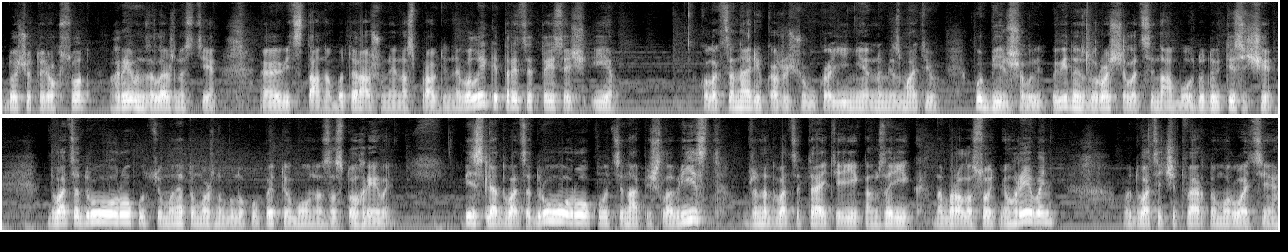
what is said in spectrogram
до 400 гривень в залежності е, від стану. Бо тираж у неї насправді невеликий 30 тисяч. Колекціонерів кажуть, що в Україні нумізматів побільшало. Відповідно, здорожчала ціна, бо до 2022 року цю монету можна було купити умовно за 100 гривень. Після 2022 року ціна пішла в ріст. Вже на 2023 рік там за рік набрала сотню гривень. У 2024 році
